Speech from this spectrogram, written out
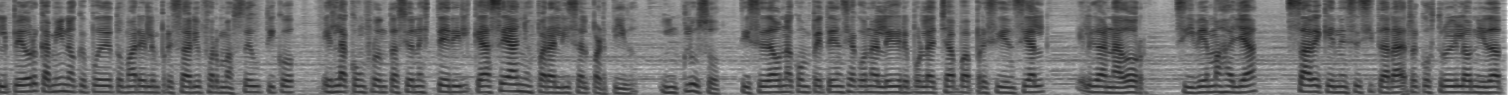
el peor camino que puede tomar el empresario farmacéutico es la confrontación estéril que hace años paraliza el partido. Incluso si se da una competencia con Alegre por la chapa presidencial, el ganador, si ve más allá, sabe que necesitará reconstruir la unidad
